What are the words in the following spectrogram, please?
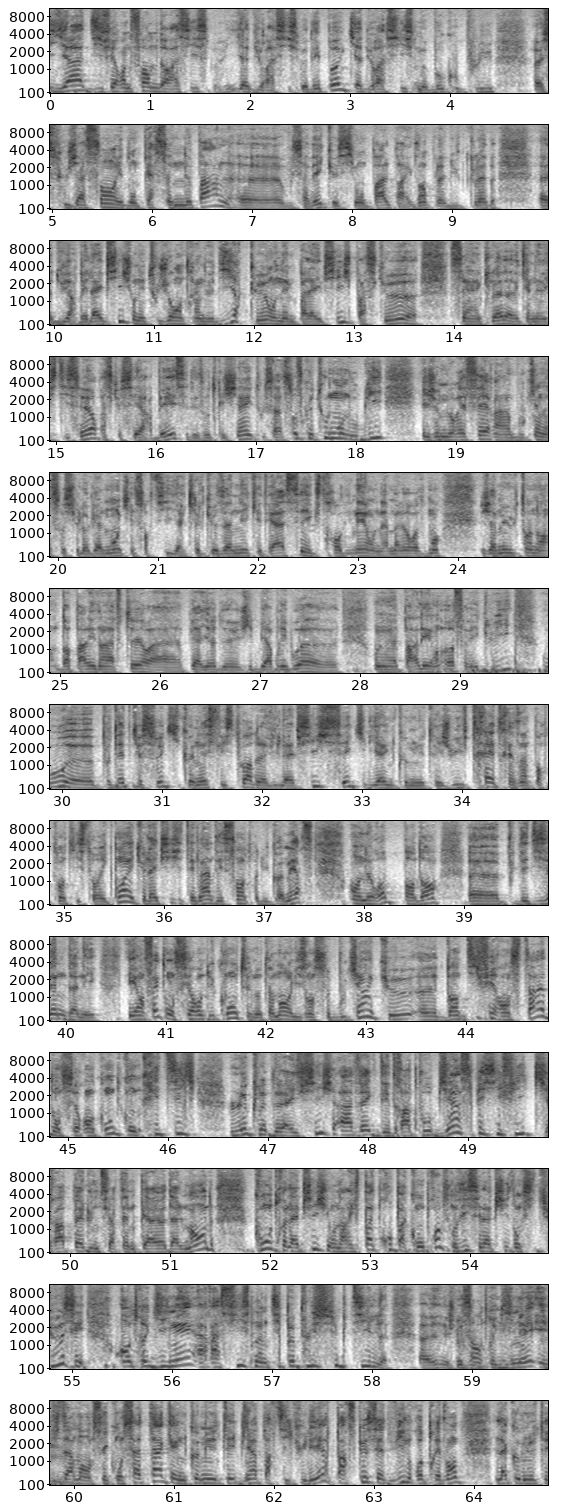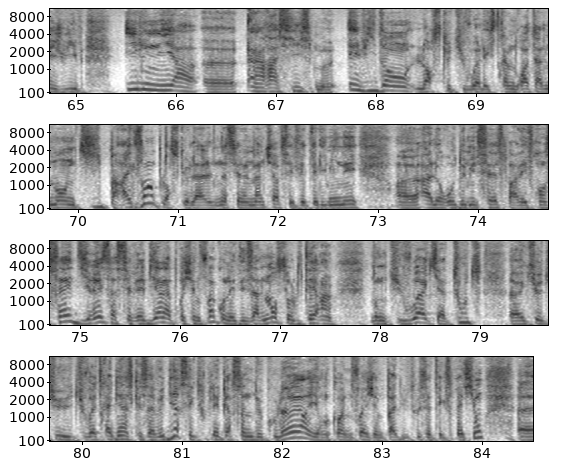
il y a différentes formes de racisme. Il y a du racisme d'époque, il y a du racisme beaucoup plus euh, sous-jacent et dont personne ne parle. Euh, vous savez que si on parle, par exemple, du club euh, du RB Leipzig, on est toujours en train de dire qu'on n'aime pas Leipzig parce que c'est un club avec un investisseur, parce que c'est RB, c'est des Autrichiens et tout ça. Sauf que tout le monde oublie, et je me réfère à un bouquin d'un sociologue allemand qui est sorti il y a quelques années, qui était assez extraordinaire. On n'a malheureusement jamais eu le temps d'en parler dans l'after période Gilbert Bribois. euh, on en a parlé en off avec lui. Ou euh, peut-être que ceux qui connaissent l'histoire de la ville de Leipzig savent qu'il y a une communauté juive très très importante historiquement et que Leipzig était l'un des centres du commerce en Europe pendant euh, des dizaines d'années. Et en fait, on s'est rendu compte, notamment en lisant ce bouquin, que dans différents stades, on se rend compte qu'on critique le club de Leipzig avec des drapeaux bien spécifiques qui rappellent une certaine période allemande contre Leipzig et on n'arrive pas trop à comprendre parce qu'on dit c'est Leipzig. Donc si tu veux, c'est entre guillemets un racisme un petit peu plus subtil. Euh, je mets ça entre guillemets, évidemment. C'est qu'on s'attaque à une communauté bien particulière parce que cette ville représente la communauté juive. Il y a euh, un racisme évident lorsque tu vois l'extrême droite allemande qui, par exemple, lorsque la Nationalmannschaft s'est fait éliminer euh, à l'Euro 2016 par les Français, dirait ça serait bien la prochaine fois qu'on ait des Allemands sur le terrain. Donc tu vois qu'il y a toutes, euh, que tu, tu vois très bien ce que ça veut dire, c'est que toutes les personnes de couleur, et encore une fois, j'aime pas du tout cette expression,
